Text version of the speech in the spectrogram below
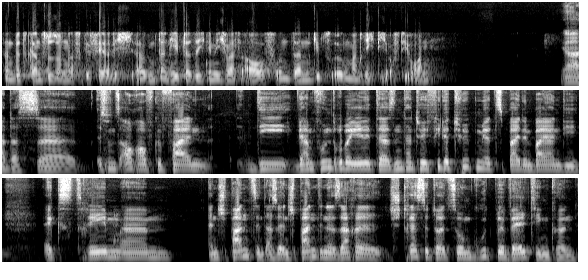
dann wird es ganz besonders gefährlich. Ähm, dann hebt er sich nämlich was auf und dann gibt es irgendwann richtig auf die Ohren. Ja, das äh, ist uns auch aufgefallen. Die, wir haben vorhin darüber geredet, da sind natürlich viele Typen jetzt bei den Bayern, die extrem ähm, entspannt sind, also entspannt in der Sache Stresssituationen gut bewältigen können.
